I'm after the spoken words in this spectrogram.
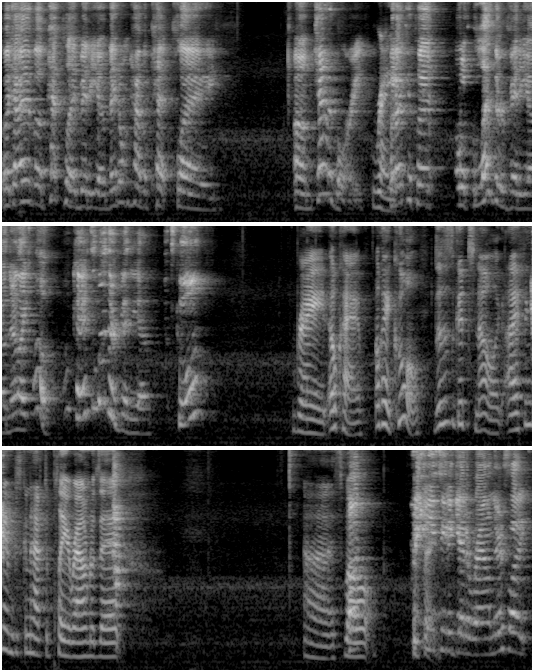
like I have a pet play video. They don't have a pet play um, category. Right. But I could put a leather video, and they're like, oh, okay, it's a leather video. It's cool. Right. Okay. Okay. Cool. This is good to know. Like, I think I'm just gonna have to play around with it. Uh, as well. pretty Just easy to get around. There's like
